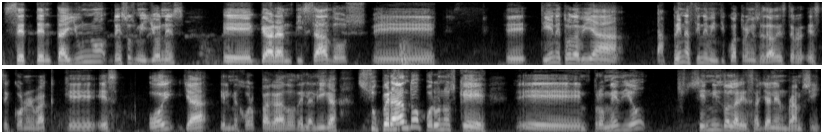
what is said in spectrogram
71 de esos millones eh, garantizados. Eh, tiene todavía, apenas tiene 24 años de edad este, este cornerback, que es hoy ya el mejor pagado de la liga, superando por unos que en promedio 100 mil dólares a Jalen Ramsey.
